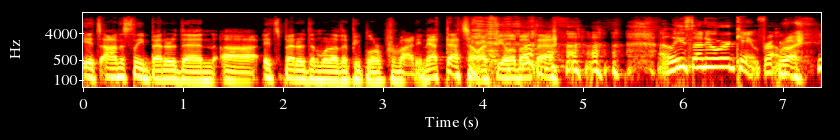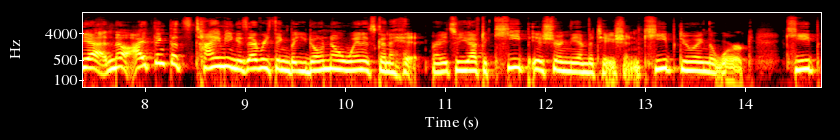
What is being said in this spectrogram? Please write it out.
it's honestly better than, uh, it's better than what other people are providing. That, that's how I feel about that. At least I know where it came from. Right. Yeah. No, I think that's timing is everything, but you don't know when it's going to hit, right? So you have to keep issuing the invitation, keep doing the work, keep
